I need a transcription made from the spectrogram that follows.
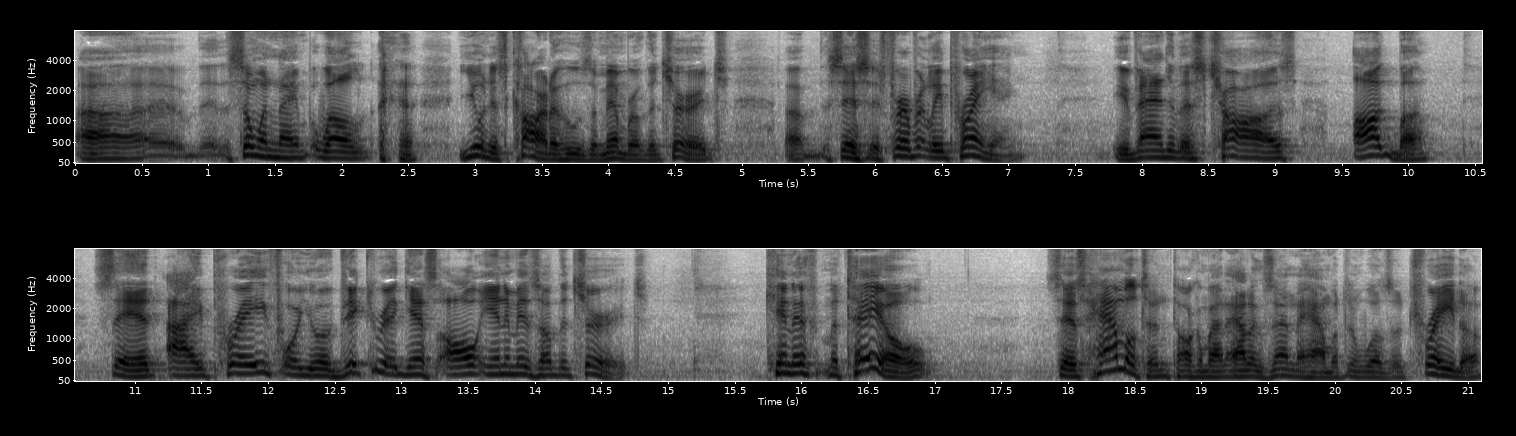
Uh, someone named, well, Eunice Carter, who's a member of the church, uh, says she's fervently praying Evangelist Charles Ogba said, I pray for your victory against all enemies of the church. Kenneth Mateo says Hamilton, talking about Alexander Hamilton, was a traitor.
